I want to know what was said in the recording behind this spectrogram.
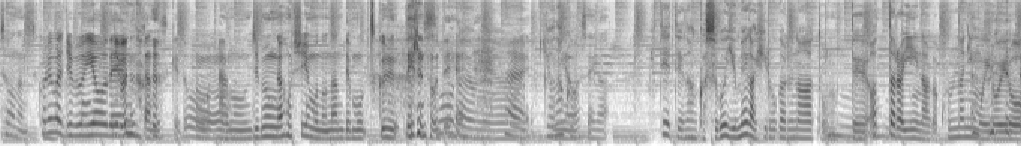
そうなんです。これは自分用で塗ったんですけど、うんあの自分が欲しいもの何でも作れるので、そうだよね。はい、組み合わせが。見ててなんかすごい夢が広がるなと思って、うんあったらいいながこんなにもいろいろ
